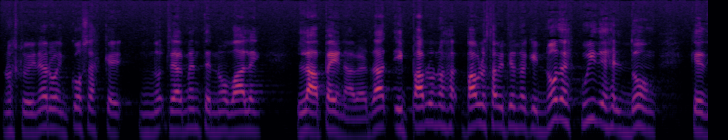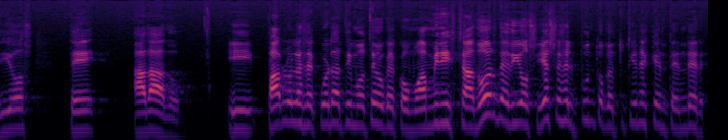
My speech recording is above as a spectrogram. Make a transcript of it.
nuestro dinero en cosas que realmente no valen la pena, ¿verdad? Y Pablo, Pablo está diciendo aquí, no descuides el don que Dios te ha dado. Y Pablo le recuerda a Timoteo que como administrador de Dios, y eso es el punto que tú tienes que entender,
